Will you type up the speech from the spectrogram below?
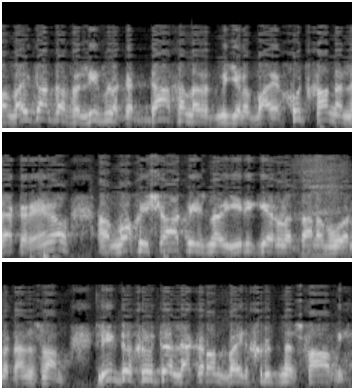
Van my kant af 'n lieflike dag en dat dit met julle baie goed gaan en lekker hengel. En moggie Shakies nou hierdie keer hulle tande behoorlik aanslaan. Liefde groete, lekker ontbyt groetnis Gawie.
